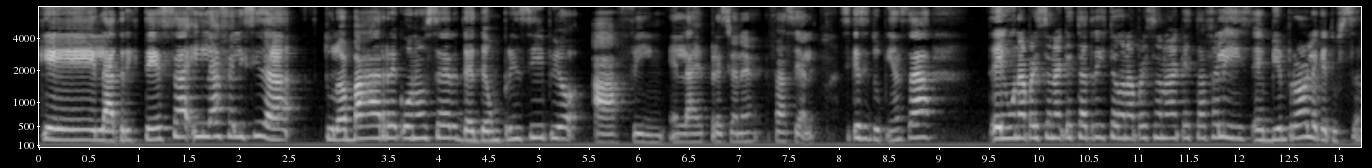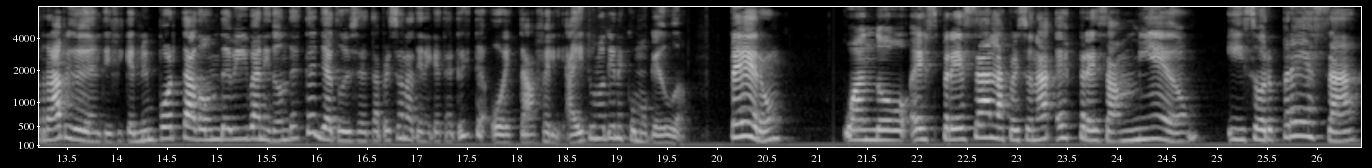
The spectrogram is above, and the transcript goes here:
que la tristeza y la felicidad tú las vas a reconocer desde un principio a fin en las expresiones faciales. Así que si tú piensas en una persona que está triste o una persona que está feliz, es bien probable que tú rápido identifiques, no importa dónde viva ni dónde estés, ya tú dices, esta persona tiene que estar triste o está feliz. Ahí tú no tienes como que duda. Pero cuando expresan, las personas expresan miedo y sorpresa,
